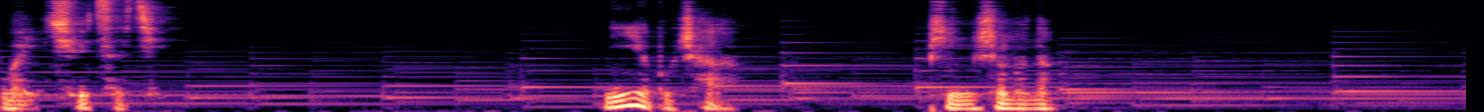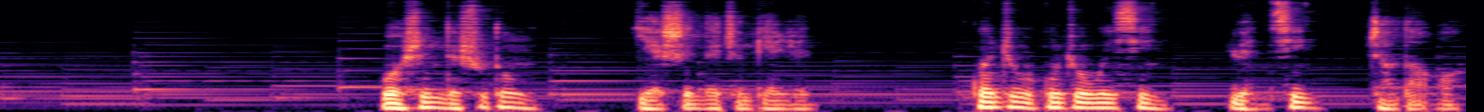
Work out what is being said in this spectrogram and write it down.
委屈自己。你也不差，凭什么呢？我是你的树洞，也是你的枕边人。关注公众微信“远近”，找到我。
